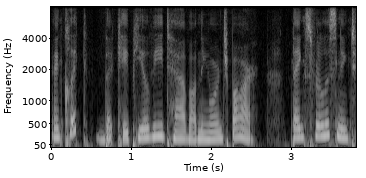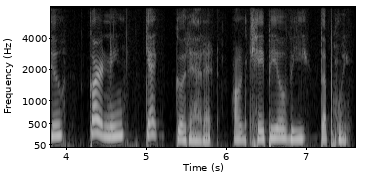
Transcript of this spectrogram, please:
and click the KPOV tab on the orange bar. Thanks for listening to Gardening Get Good at It on KPOV The Point.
